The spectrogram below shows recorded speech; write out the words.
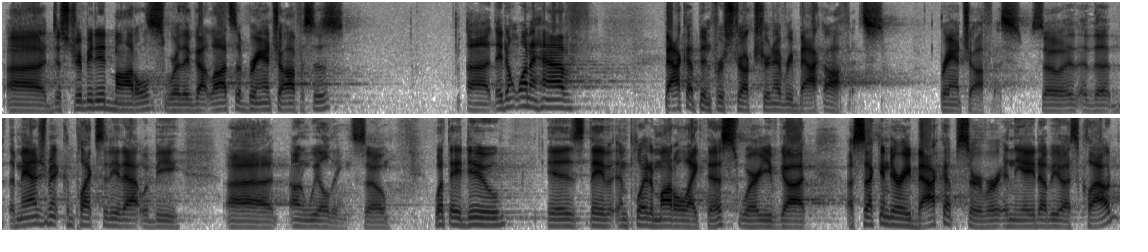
uh, distributed models where they've got lots of branch offices, uh, they don't want to have backup infrastructure in every back office, branch office. So uh, the, the management complexity of that would be uh, unwieldy. So what they do is they've employed a model like this where you've got a secondary backup server in the AWS cloud.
